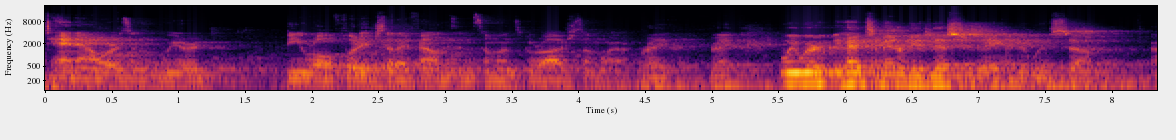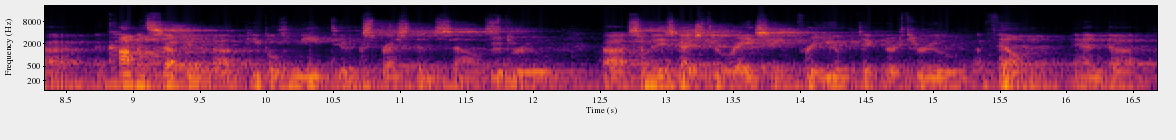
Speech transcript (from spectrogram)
ten hours of weird B-roll footage that I found in someone's garage somewhere. Right, right. We were we had some interviews yesterday, and it was um, uh, a common subject about people's need to express themselves through uh, some of these guys through racing. For you in particular, through film. And uh,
